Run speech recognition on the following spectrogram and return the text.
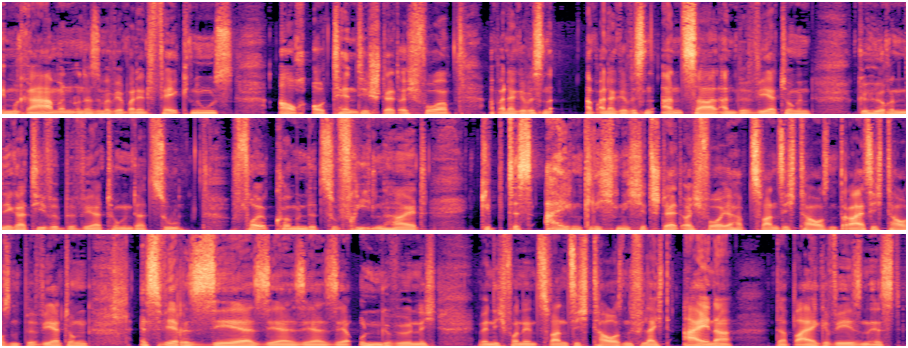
im Rahmen, und da sind wir wieder bei den Fake News, auch authentisch. Stellt euch vor, ab einer gewissen Ab einer gewissen Anzahl an Bewertungen gehören negative Bewertungen dazu. Vollkommene Zufriedenheit gibt es eigentlich nicht. Jetzt stellt euch vor, ihr habt 20.000, 30.000 Bewertungen. Es wäre sehr, sehr, sehr, sehr ungewöhnlich, wenn nicht von den 20.000 vielleicht einer dabei gewesen ist,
